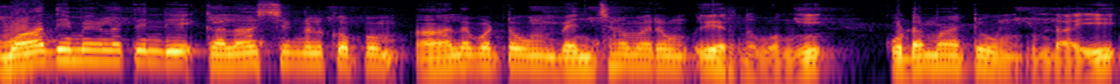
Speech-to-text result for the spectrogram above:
വാദ്യമേളത്തിന്റെ കലാശങ്ങൾക്കൊപ്പം ആലവട്ടവും വെഞ്ചാമരവും ഉയർന്നു പൊങ്ങി. കുടമാറ്റവും ഉണ്ടായി.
